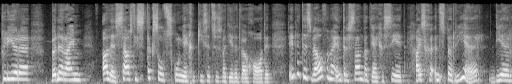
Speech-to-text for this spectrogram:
Kleure, binneruim, alles, selfs die stiksels kon jy gekies het soos wat jy dit wou gehad het. En dit is wel vir my interessant dat jy gesê het hy's geïnspireer deur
